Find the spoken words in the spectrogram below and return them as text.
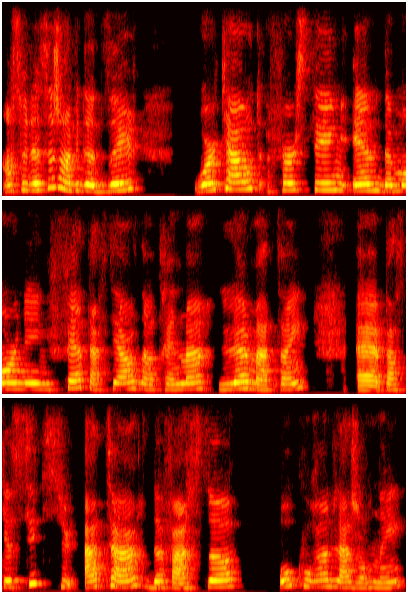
Ensuite de ça, j'ai envie de dire workout first thing in the morning. Fais ta séance d'entraînement le matin euh, parce que si tu attends de faire ça au courant de la journée,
